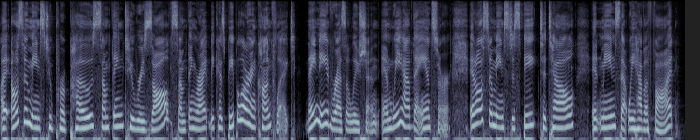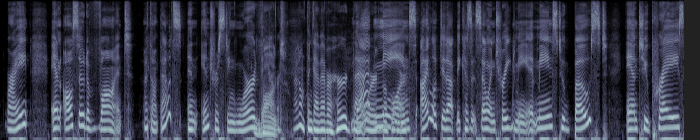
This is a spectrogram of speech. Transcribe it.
It also means to propose something, to resolve something, right? Because people are in conflict. They need resolution, and we have the answer. It also means to speak, to tell. It means that we have a thought, right? And also to vaunt. I thought that was an interesting word there. Vaunt. I don't think I've ever heard that, That word before. I looked it up because it so intrigued me. It means to boast and to praise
